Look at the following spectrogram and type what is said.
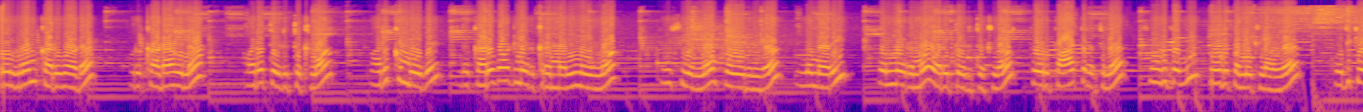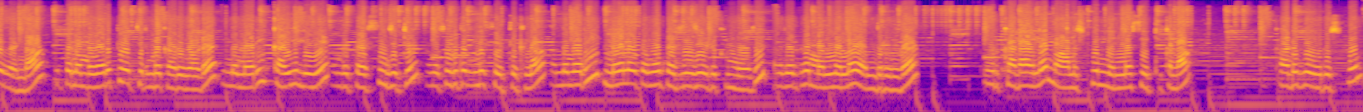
நூறு கிராம் கருவாடை ஒரு கடாயில் வறுத்து எடுத்துக்கலாம். வறுக்கும்போது இந்த கருவாட்டில் இருக்கிற மண்ணெல்லாம் ஊசியெல்லாம் போயிருங்க. இந்த மாதிரி பொன்னிறமாக வறுத்து எடுத்துக்கலாம். இப்போ ஒரு பாத்திரத்தில் சூடு பண்ணி சூடு பண்ணிக்கலாங்க. கொதிக்க வேண்டாம். இப்போ நம்ம வறுத்து வச்சிருந்த கருவாடை இந்த மாதிரி கையிலேயே நம்ம பிசைஞ்சிட்டு நம்ம சுடு தண்ணியில சேர்த்துக்கலாம். அந்த மாதிரி மேலோட்டமா பிசைஞ்சு எடுக்கும் போது அதுல இருக்கிற மண்ணெல்லாம் வந்துருங்க. ஒரு கடாயில நாலு ஸ்பூன் எண்ணெய் சேர்த்துக்கலாம். கடுகு ஒரு ஸ்பூன்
